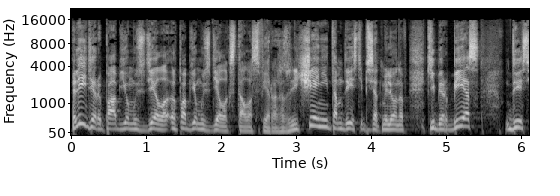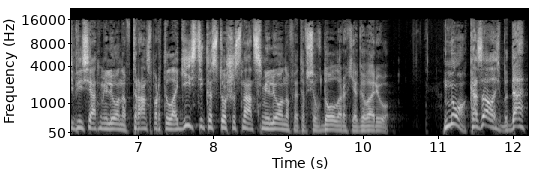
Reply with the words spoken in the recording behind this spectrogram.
Лидеры по объему, сделок, э, по объему сделок стала сфера развлечений, там 250 миллионов, кибербез 250 миллионов, транспорт и логистика 116 миллионов, это все в долларах, я говорю. Но, казалось бы, да,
